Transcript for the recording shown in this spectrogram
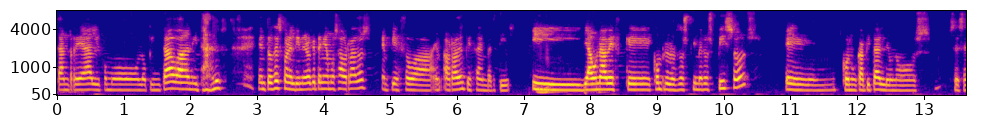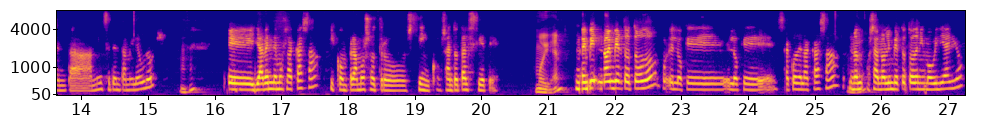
tan real como lo pintaban y tal. Entonces, con el dinero que teníamos ahorrados, empiezo a, ahorrado, empiezo a invertir. Y ya una vez que compro los dos primeros pisos, eh, con un capital de unos 60.000, 70.000 euros, eh, ya vendemos la casa y compramos otros cinco, o sea, en total siete. Muy bien. No, invierto todo lo que, lo que saco de la casa, o sea, no lo invierto todo en inmobiliario,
